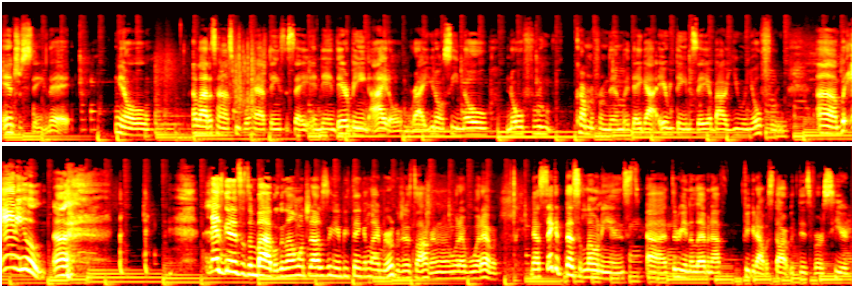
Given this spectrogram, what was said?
interesting that you know a lot of times people have things to say and then they're being idle, right? You don't see no no fruit coming from them, but they got everything to say about you and your fruit. Um, but anywho, uh, let's get into some Bible because I don't want y'all to here and be thinking like Miracle just talking or whatever, whatever. Now, Second Thessalonians uh, 3 and 11, I figured I would start with this verse here.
